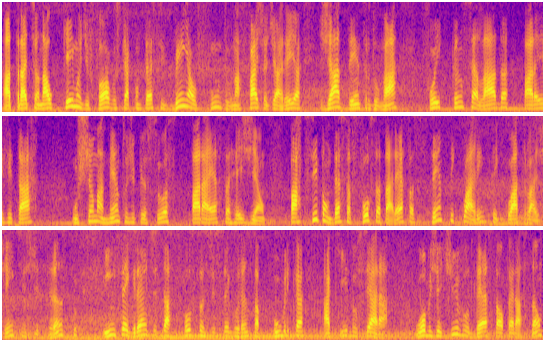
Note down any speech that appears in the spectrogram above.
A tradicional queima de fogos, que acontece bem ao fundo, na faixa de areia, já dentro do mar, foi cancelada para evitar o chamamento de pessoas para essa região. Participam dessa força-tarefa 144 agentes de trânsito e integrantes das forças de segurança pública aqui do Ceará. O objetivo dessa operação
